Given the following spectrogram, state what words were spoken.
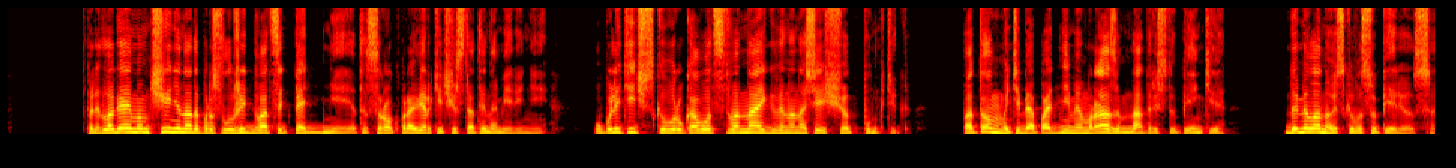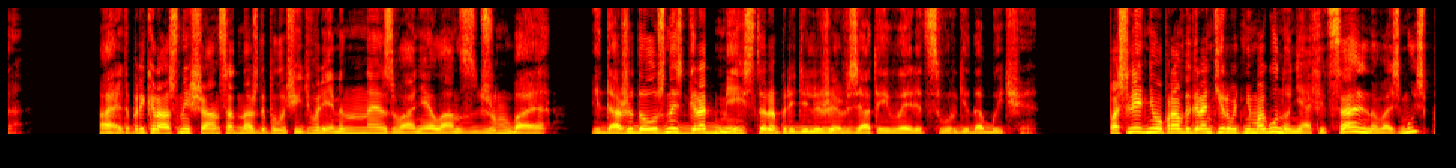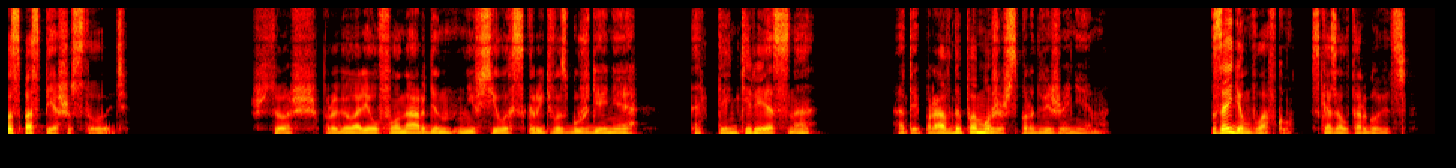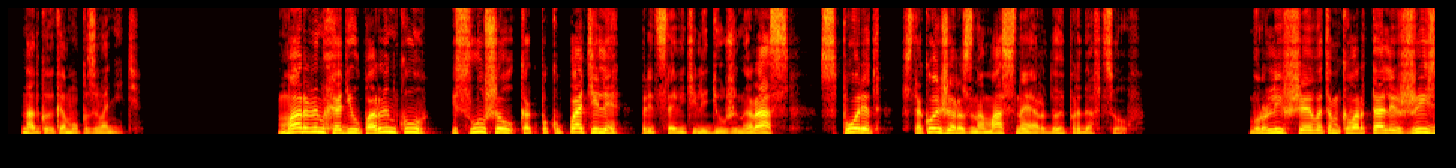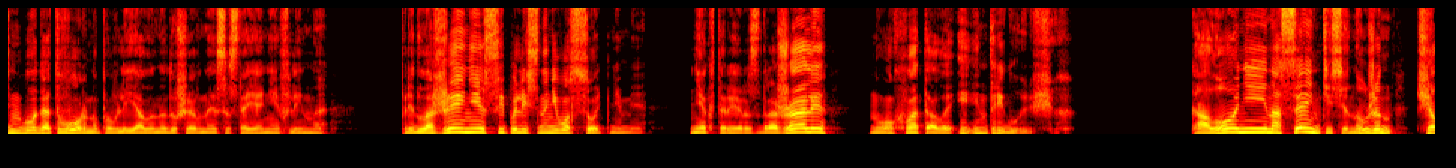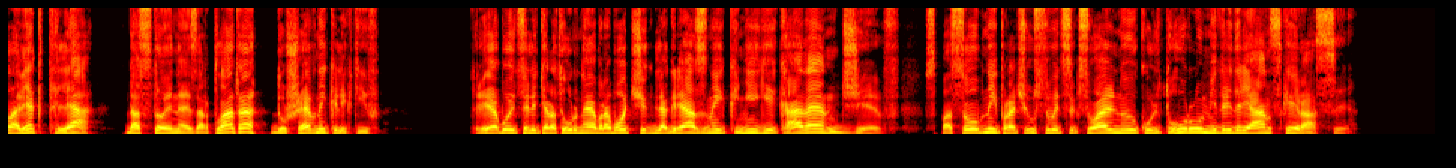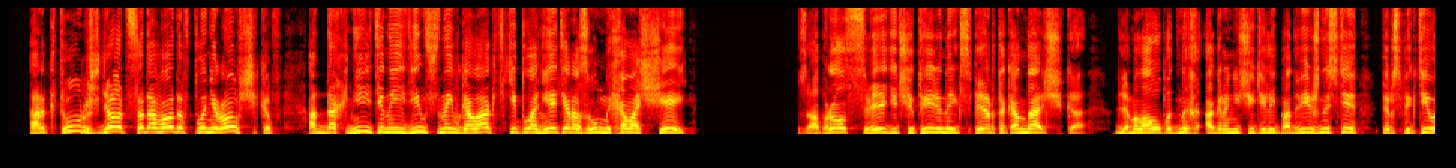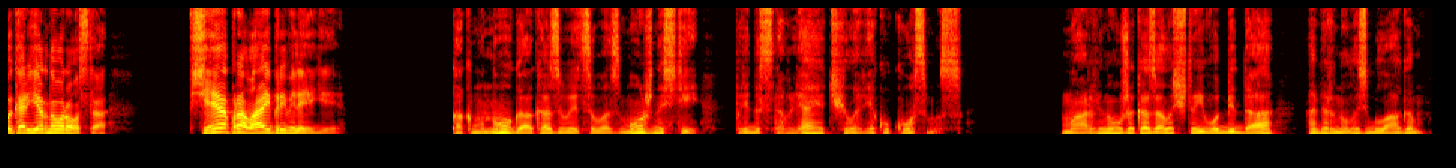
«В предлагаемом чине надо прослужить 25 дней. Это срок проверки чистоты намерений. У политического руководства Найгвина на сей счет пунктик. Потом мы тебя поднимем разом на три ступеньки. До Меланойского Супериуса. А это прекрасный шанс однажды получить временное звание Ланс Джумбая и даже должность грабмейстера при дележе взятой в Эрицвурге добычи. Последнего, правда, гарантировать не могу, но неофициально возьмусь поспоспешествовать. «Что ж», — проговорил фон Арден, не в силах скрыть возбуждение, — «это интересно. А ты правда поможешь с продвижением?» «Зайдем в лавку», — сказал торговец. «Надо кое-кому позвонить». Марвин ходил по рынку и слушал, как покупатели, представители дюжины раз, спорят с такой же разномастной ордой продавцов. Бурлившая в этом квартале жизнь благотворно повлияла на душевное состояние Флинна. Предложения сыпались на него сотнями. Некоторые раздражали, но хватало и интригующих. «Колонии на Сентисе нужен человек тля, достойная зарплата, душевный коллектив». Требуется литературный обработчик для грязной книги Кавенджев, способный прочувствовать сексуальную культуру медридерианской расы. Арктур ждет садоводов-планировщиков. Отдохните на единственной в галактике планете разумных овощей. Запрос Свеги-4 на эксперта-кандальщика. Для малоопытных ограничителей подвижности перспектива карьерного роста. Все права и привилегии. Как много, оказывается, возможностей предоставляет человеку космос. Марвину уже казалось, что его беда обернулась благом.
